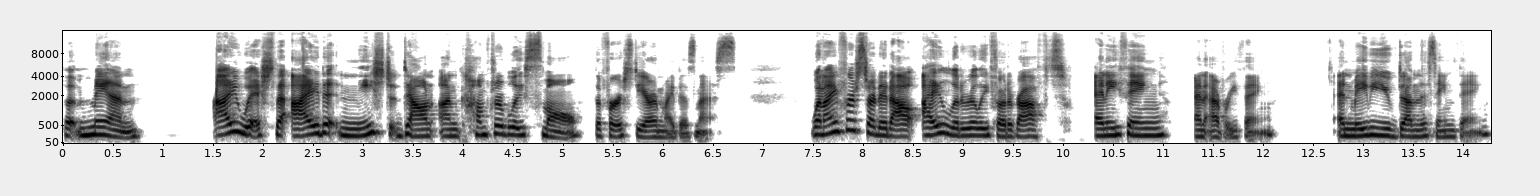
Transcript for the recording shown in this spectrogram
but man, I wish that I'd niched down uncomfortably small the first year in my business. When I first started out, I literally photographed anything and everything. And maybe you've done the same thing.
